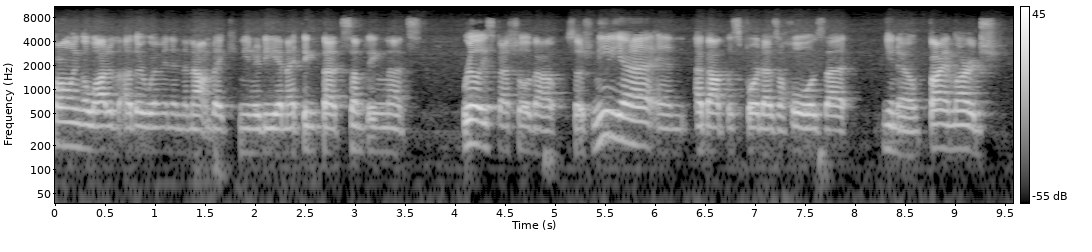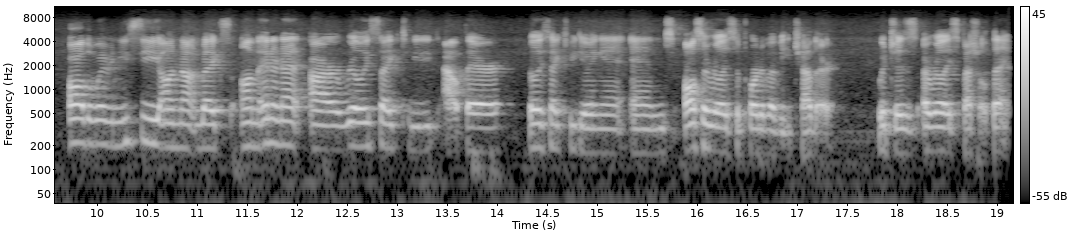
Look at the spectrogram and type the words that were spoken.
following a lot of other women in the mountain bike community, and I think that's something that's really special about social media and about the sport as a whole is that you know by and large all the women you see on mountain bikes on the internet are really psyched to be out there, really psyched to be doing it, and also really supportive of each other, which is a really special thing.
